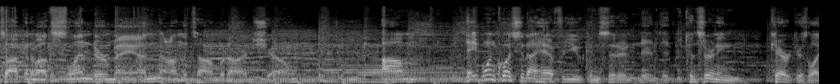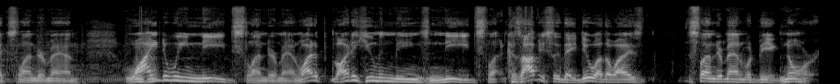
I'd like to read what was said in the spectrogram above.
talking about Slender Man on the Tom Barnard Show. Um, Dave, one question I have for you concerning characters like Slender Man. Why mm-hmm. do we need Slender Man? Why do, why do human beings need Slender? Because obviously they do, otherwise Slender Man would be ignored.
